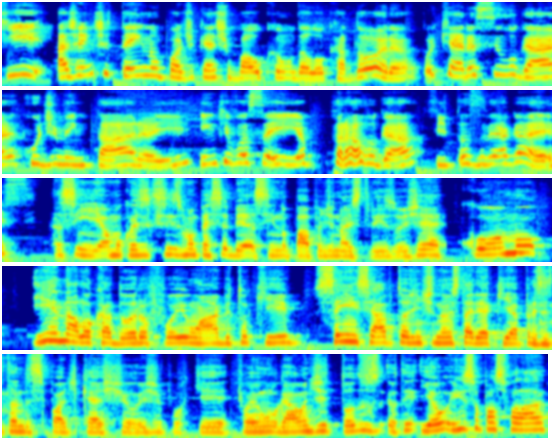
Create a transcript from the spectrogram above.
que a gente tem no podcast Balcão da Locadora, porque era esse lugar rudimentar aí em que você ia para alugar fitas VHS. Assim, é uma coisa que vocês vão perceber assim no papo de nós três hoje é como ir na locadora foi um hábito que, sem esse hábito, a gente não estaria aqui apresentando esse podcast hoje, porque foi um lugar onde todos. Eu, e eu, isso eu posso falar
